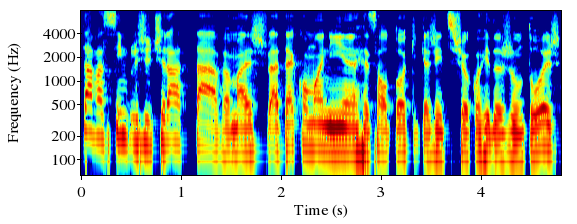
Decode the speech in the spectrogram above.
Tava simples de tirar? Tava, mas até como a Aninha ressaltou aqui que a gente assistiu a corrida junto hoje,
